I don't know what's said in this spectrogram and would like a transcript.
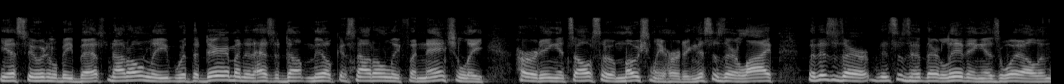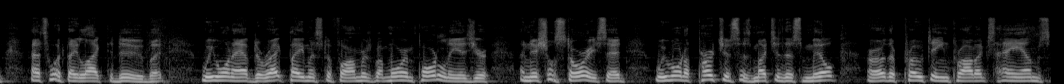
Yes, Stuart, it'll be best. Not only with the dairyman that has to dump milk, it's not only financially hurting, it's also emotionally hurting. This is their life, but this is their this is their living as well, and that's what they like to do. But we want to have direct payments to farmers, but more importantly, as your initial story said, we want to purchase as much of this milk or other protein products, hams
